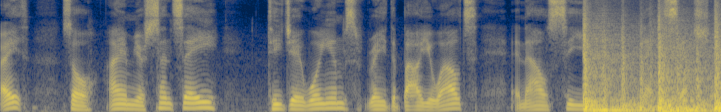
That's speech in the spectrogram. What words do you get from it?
All right. So I am your sensei, TJ Williams, ready to bow you out, and I'll see you next session.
